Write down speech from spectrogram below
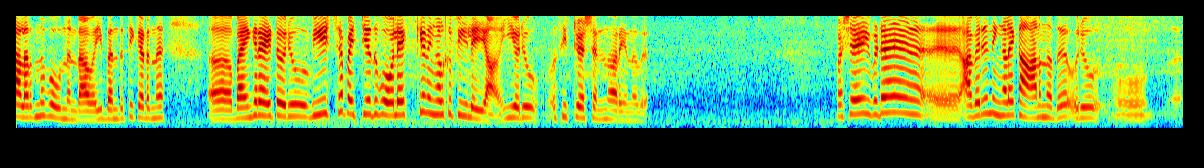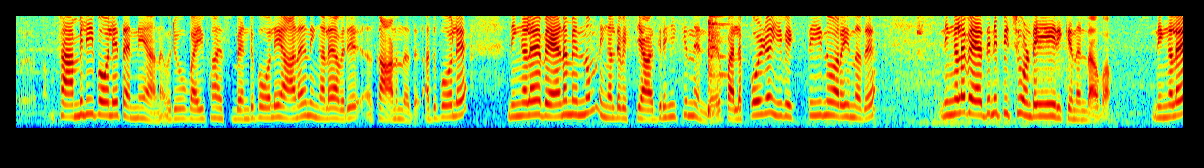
തളർന്നു പോകുന്നുണ്ടാവുക ഈ ബന്ധത്തിൽ കിടന്ന് ഭയങ്കരമായിട്ട് ഒരു വീഴ്ച പറ്റിയതുപോലെയൊക്കെ നിങ്ങൾക്ക് ഫീൽ ചെയ്യാം ഈ ഒരു സിറ്റുവേഷൻ എന്ന് പറയുന്നത്. പക്ഷേ ഇവിടെ അവർ നിങ്ങളെ കാണുന്നത് ഒരു ഫാമിലി പോലെ തന്നെയാണ്. ഒരു വൈഫ് ഹസ്ബൻഡ് പോലെയാണ് നിങ്ങളെ അവർ കാണുന്നത്. അതുപോലെ നിങ്ങളെ വേണമെന്നും നിങ്ങളുടെ വ്യക്തി ആഗ്രഹിക്കുന്നുണ്ട്. പലപ്പോഴും ഈ വ്യക്തി എന്ന് പറയുന്നത് നിങ്ങളെ വേദനിപ്പിച്ചുകൊണ്ടേയിരിക്കുന്നുണ്ടാവാം നിങ്ങളെ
